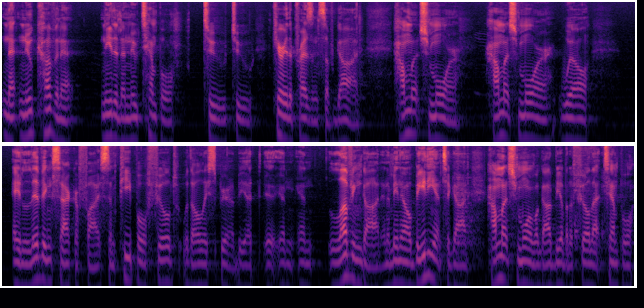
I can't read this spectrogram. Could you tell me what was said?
And that new covenant needed a new temple to, to carry the presence of God. How much more, how much more will a living sacrifice and people filled with the Holy Spirit be a, and loving God and being obedient to God, how much more will God be able to fill that temple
